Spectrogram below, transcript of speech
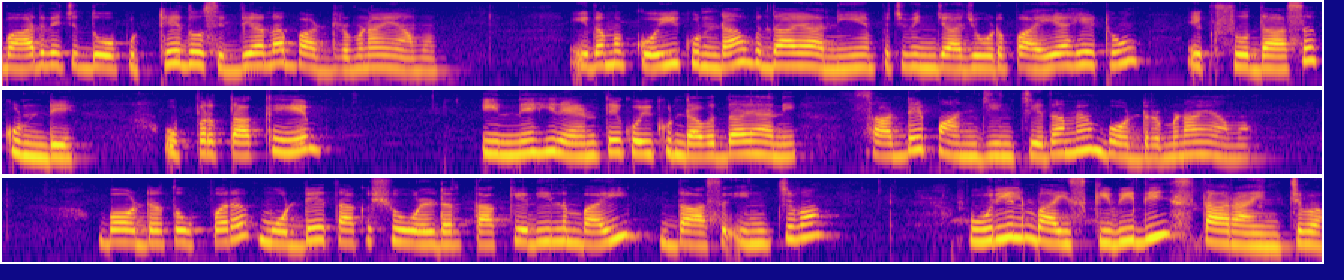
ਬਾਅਦ ਵਿੱਚ ਦੋ ਪੁੱਠੇ, ਦੋ ਸਿੱਧਿਆਂ ਦਾ ਬਾਰਡਰ ਬਣਾਇਆ ਵਾ। ਇਹਦਾ ਮੈਂ ਕੋਈ ਕੁੰਡਾ ਵਧਾਇਆ ਨਹੀਂ ਹੈ 55 ਜੋੜ ਪਾਏ ਆ ਹੇਠੋਂ 110 ਕੁੰਡੇ। ਉੱਪਰ ਤੱਕ ਇਹ ਇੰਨੇ ਹੀ ਰਹਿਣ ਤੇ ਕੋਈ ਕੁੰਡਾ ਵਧਾਇਆ ਨਹੀਂ। 5.5 ਇੰਚ ਇਹਦਾ ਮੈਂ ਬਾਰਡਰ ਬਣਾਇਆ ਵਾ। ਬਾਰਡਰ ਤੋਂ ਉੱਪਰ ਮੋਢੇ ਤੱਕ, ਸ਼ੋਲਡਰ ਤੱਕ ਇਹਦੀ ਲੰਬਾਈ 10 ਇੰਚ ਵਾ। ਪੂਰੀ ਲੰਬਾਈ ਸਕੀਵੀ ਦੀ 17 ਇੰਚ ਵਾ।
